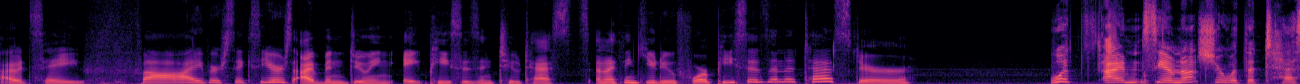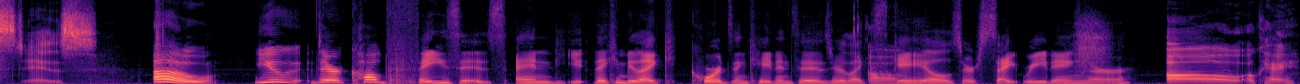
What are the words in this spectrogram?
I would say five or six years, I've been doing eight pieces in two tests, and I think you do four pieces in a test, or What I'm see I'm not sure what the test is. oh, you they're called phases, and you, they can be like chords and cadences, or like Oh. scales, or sight reading, or Oh, okay.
